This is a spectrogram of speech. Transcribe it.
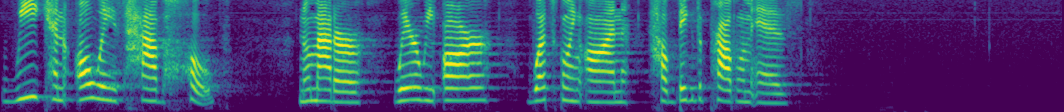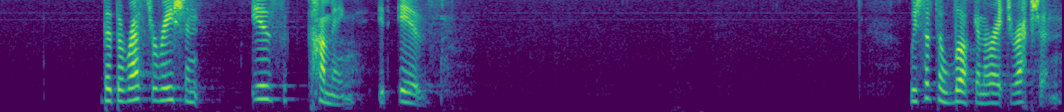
we can always have hope no matter where we are, what's going on, how big the problem is, that the restoration is coming. It is. We just have to look in the right direction,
